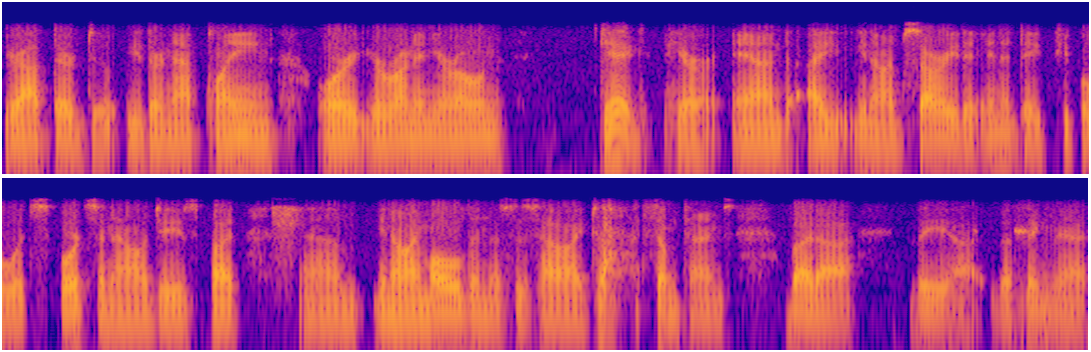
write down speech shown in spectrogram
you're out there do, either not playing or you're running your own gig here and i you know i'm sorry to inundate people with sports analogies but um you know i'm old and this is how i talk sometimes but uh the uh the thing that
